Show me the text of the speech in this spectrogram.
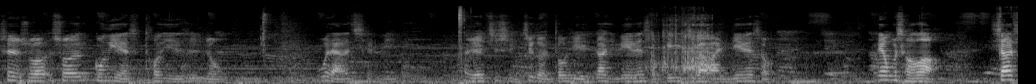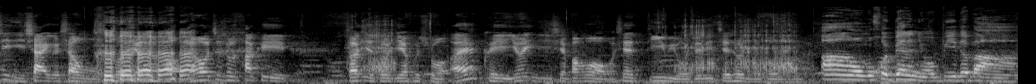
甚至说说功利也是投你这种未来的潜力。他觉得即使你这个东西让你练练手，给你几百万，你练练手，练不成了，相信你下一个项目做的也很好，然后这时候他可以找你的时候，你也会说，哎，可以，因为你以前帮过我，我现在第一笔我决定接受你的投资。啊，我们会变得牛逼的吧？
